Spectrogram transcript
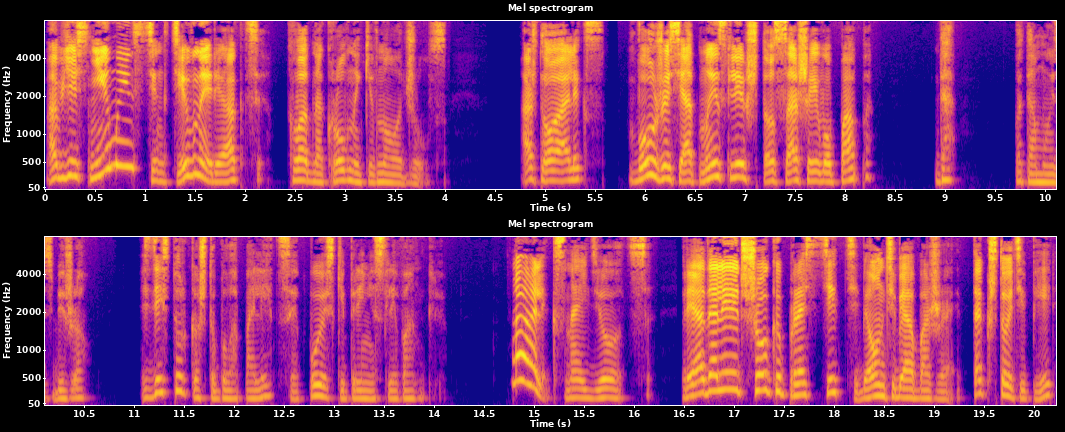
Объяснимая инстинктивная реакция. Хладнокровно кивнула Джулс. «А что, Алекс, в ужасе от мысли, что Саша его папа?» «Да, потому и сбежал. Здесь только что была полиция, поиски принесли в Англию. Алекс найдется, преодолеет шок и простит тебя, он тебя обожает. Так что теперь?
